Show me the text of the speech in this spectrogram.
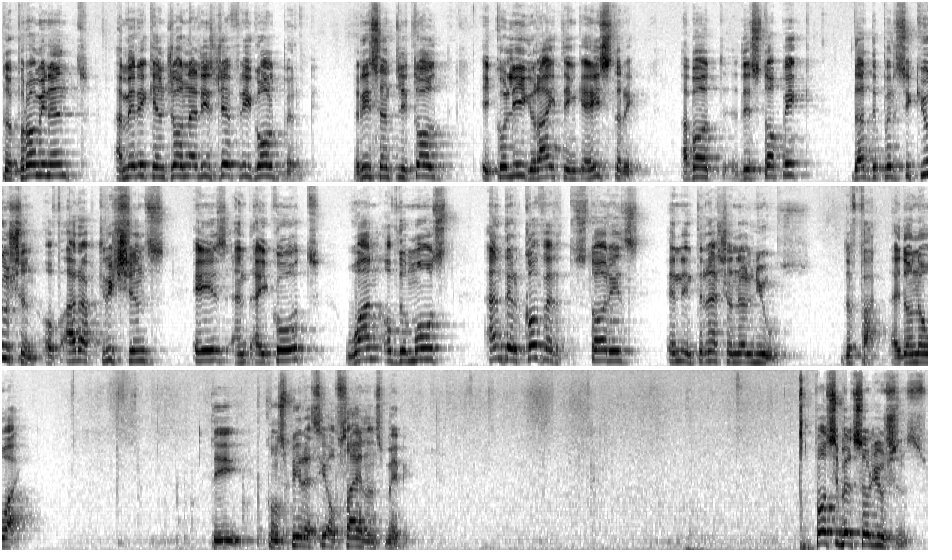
The prominent American journalist Jeffrey Goldberg recently told a colleague writing a history about this topic that the persecution of Arab Christians is, and I quote, one of the most undercovered stories in international news. The fact, I don't know why. The conspiracy of silence, maybe. Possible solutions.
